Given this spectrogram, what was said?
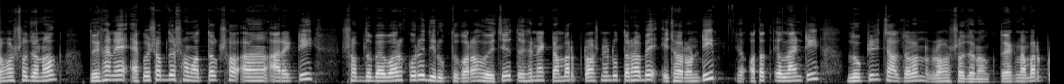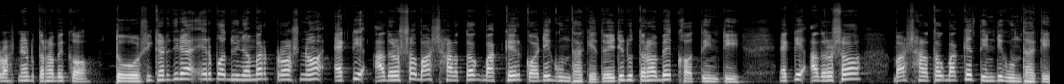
রহস্যজনক। তো এখানে একই শব্দ সমার্থক আরেকটি শব্দ ব্যবহার করে দ্বিরুক্ত করা হয়েছে। তো এখানে এক নম্বর প্রশ্নের উত্তর হবে এই চরণটি অর্থাৎ এই লাইনটি লোকটির চালচলন রহস্যজনক। তো এক নম্বর প্রশ্নের উত্তর হবে ক। তো শিক্ষার্থীরা, এরপর দুই নম্বর প্রশ্ন, একটি আদর্শ বা সার্থক বাক্যের কয়টি গুণ থাকে? তো এটির উত্তর হবে খ, তিনটি। একটি আদর্শ বা সার্থক বাক্যের তিনটি গুণ থাকে।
